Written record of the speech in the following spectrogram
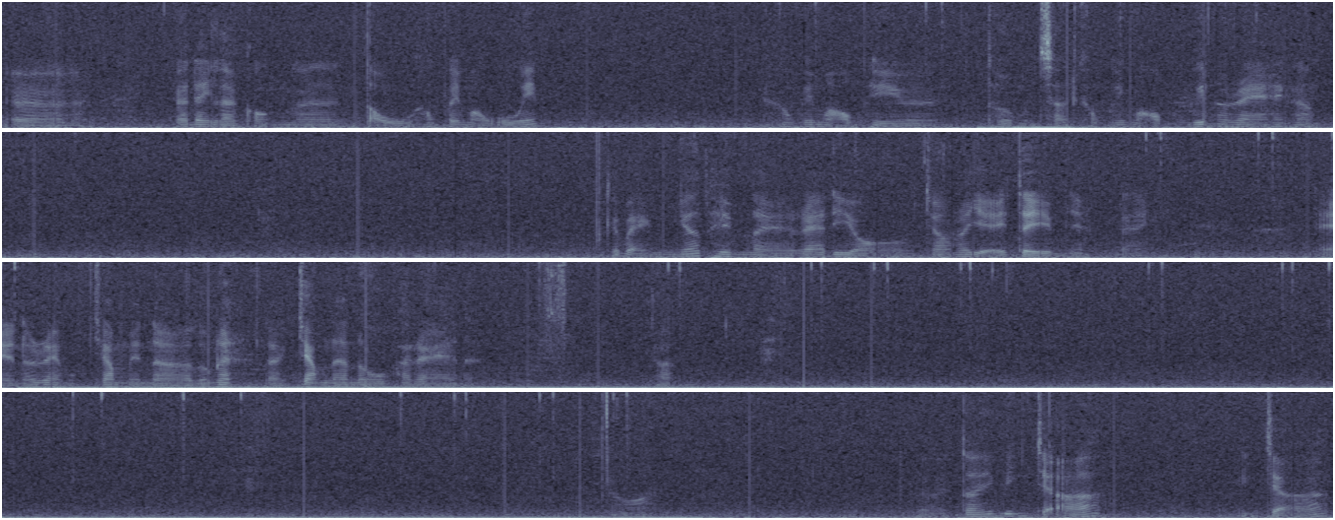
ờ, ở đây là con ờ, tụ 0,1 UF 0,1 thì ờ, thường mình search 0,1 không biết nó ra hay không. Các bạn nhớ thêm là radio cho nó dễ tìm nha. Đây. À nó ra 100N luôn nè là 100 nano farad nè đó đó rồi tới biến trở. Biến trở.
